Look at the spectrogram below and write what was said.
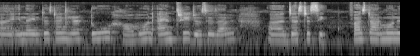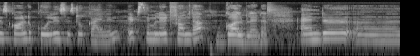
uh, in the intestine here two hormone and three juices are uh, just sick first hormone is called cholecystokinin. It stimulates from the gallbladder and uh, uh,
